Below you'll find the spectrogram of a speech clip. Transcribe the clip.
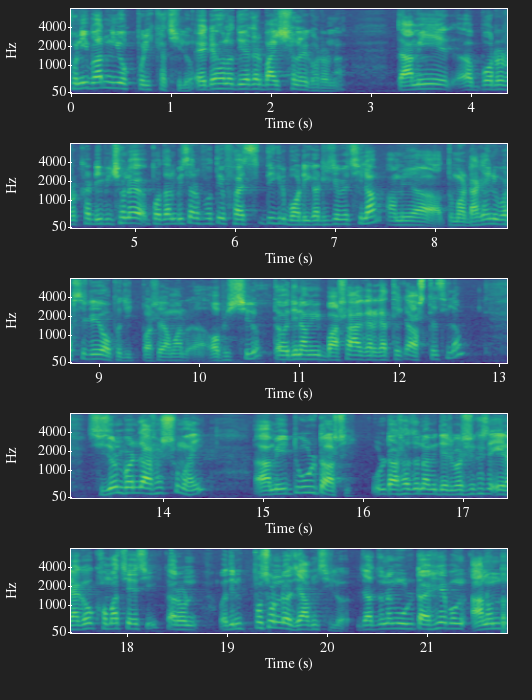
শনিবার নিয়োগ পরীক্ষা ছিল। এটা হলো দুই হাজার বাইশ সালের ঘটনা। তা আমি পররক্ষা ডিভিশনে প্রধান বিচারপতি ফয়েজ সিদ্দিকির বডিগার্ড হিসেবে ছিলাম। আমি তোমার ঢাকা ইউনিভার্সিটির অপোজিট পাশে আমার অফিস ছিল। তা ওই দিন আমি বাসা আগারগা থেকে আসতেছিলাম। সিজন পয়েন্টে আসার সময়, আমি একটু উল্টো আসি। উল্টো আসার জন্য আমি দেশবাসীর কাছে এর আগেও ক্ষমা চেয়েছি, কারণ ওই দিন প্রচণ্ড জ্যাম ছিল। যার জন্য আমি উল্টো আসি এবং আনন্দ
